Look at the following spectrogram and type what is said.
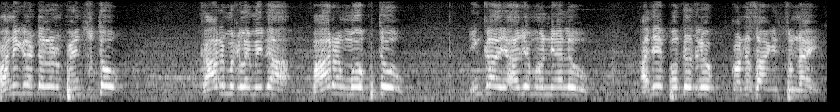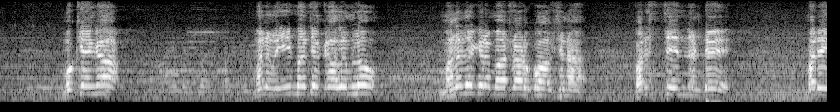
పని గంటలను పెంచుతూ కార్మికుల మీద భారం మోపుతూ ఇంకా యాజమాన్యాలు అదే పద్ధతిలో కొనసాగిస్తున్నాయి. ముఖ్యంగా మనం ఈ మధ్య కాలంలో మన దగ్గర మాట్లాడుకోవాల్సిన పరిస్థితి ఏంటంటే మరి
